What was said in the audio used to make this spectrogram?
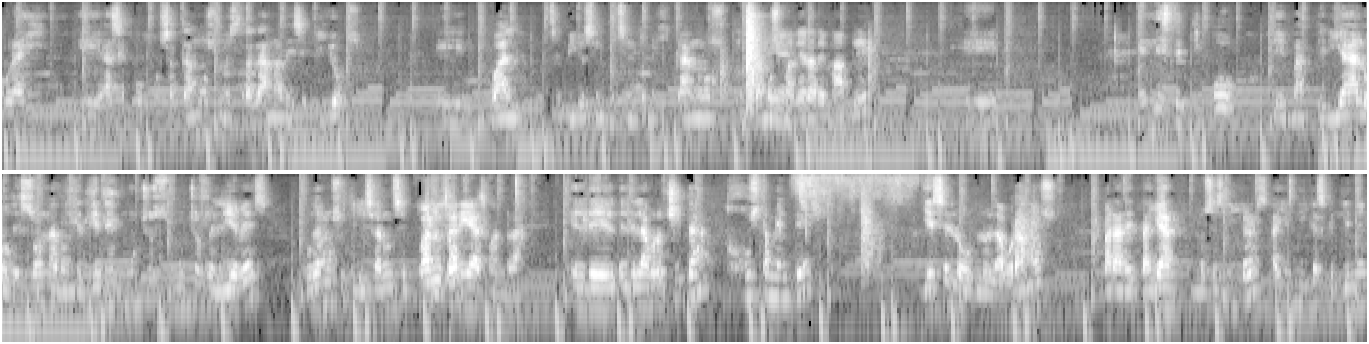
Por ahí, eh, hace poco sacamos nuestra gama de cepillos. eh, igual, cepillos 100% mexicanos, usamos Bien. madera de maple. Eh, en este tipo de material o de zona donde tiene muchos, muchos relieves, podemos utilizar un cepillo. ¿Cuál usarías, Juan Ra? El de, el de la brochita, justamente, y ese lo, lo elaboramos para detallar. Los sneakers hay sneakers que tienen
